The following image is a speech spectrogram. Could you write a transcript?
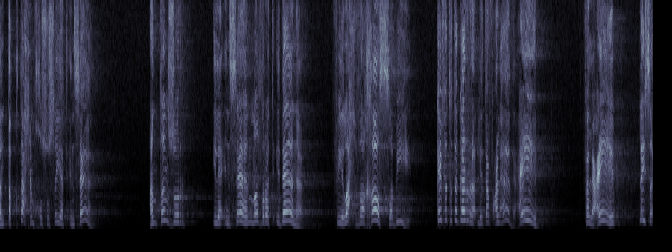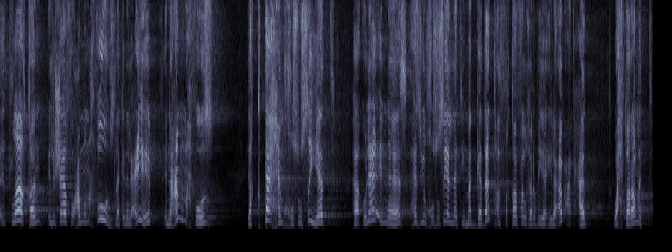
أن تقتحم خصوصية إنسان أن تنظر إلى إنسان نظرة إدانة في لحظة خاصة به. كيف تتجرأ لتفعل هذا؟ عيب. فالعيب ليس اطلاقا اللي شافه عم محفوظ لكن العيب إن عم محفوظ يقتحم خصوصية هؤلاء الناس هذه الخصوصية التي مجدتها الثقافة الغربية إلى أبعد حد واحترمت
